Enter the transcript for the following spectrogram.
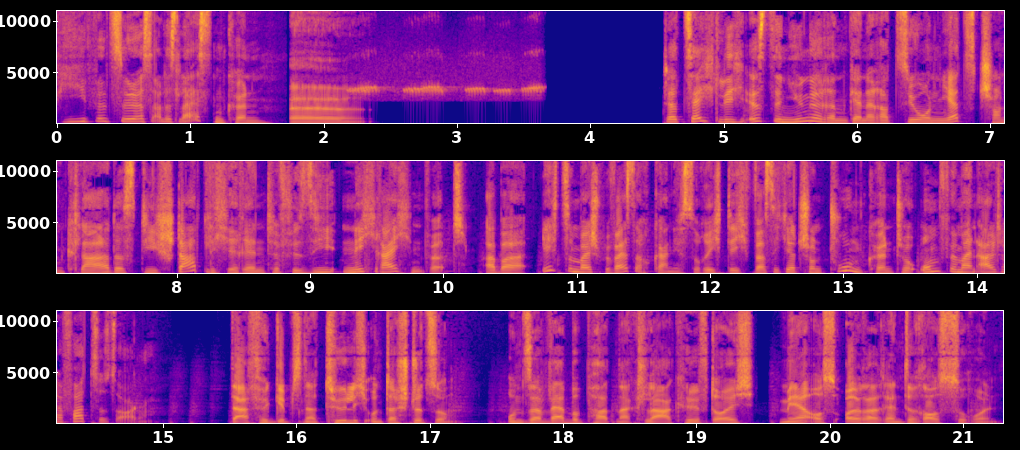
wie willst du dir das alles leisten können? Äh, Tatsächlich ist in jüngeren Generationen jetzt schon klar, dass die staatliche Rente für sie nicht reichen wird. Aber ich zum Beispiel weiß auch gar nicht so richtig, was ich jetzt schon tun könnte, um für mein Alter vorzusorgen. dafür gibt's natürlich Unterstützung. Unser Werbepartner Clark hilft euch, mehr aus eurer Rente rauszuholen.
